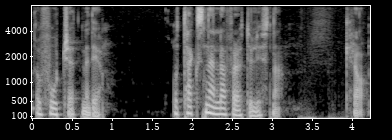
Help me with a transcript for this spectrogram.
Och fortsätt med det. Och tack snälla för att du lyssnade. Kram.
